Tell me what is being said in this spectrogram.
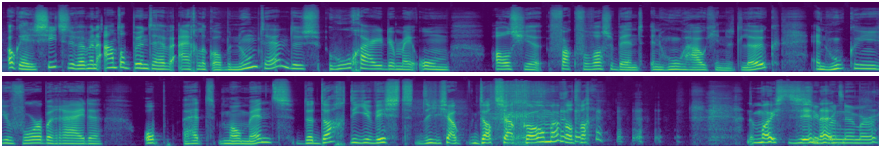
Oké, okay, dus Siets, we hebben een aantal punten hebben we eigenlijk al benoemd. Hè? Dus hoe ga je ermee om als je vakvolwassen bent en hoe houd je het leuk? En hoe kun je je voorbereiden op het moment, de dag die je wist die zou, dat zou komen? Wat was de mooiste zin Super uit, nummer.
